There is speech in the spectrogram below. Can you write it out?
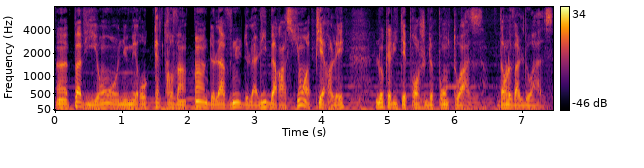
un pavillon au numéro 81 de l'avenue de la Libération à Pierrelet, localité proche de Pontoise, dans le Val d'Oise.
